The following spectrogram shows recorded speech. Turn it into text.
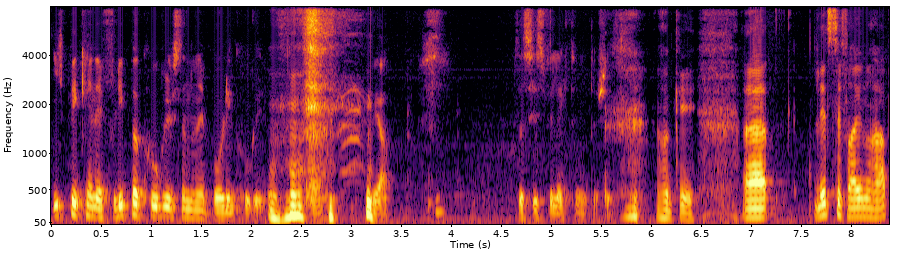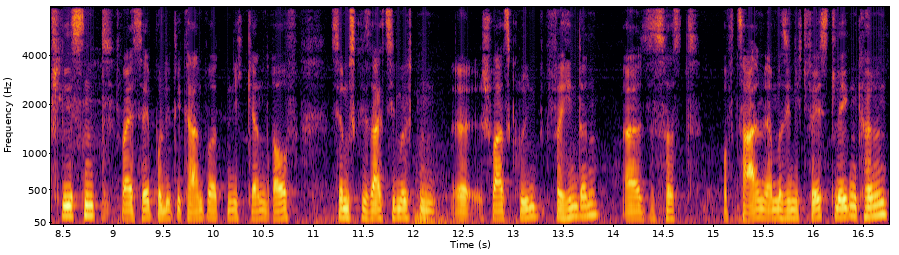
ich bin keine Flipperkugel, sondern eine Bowlingkugel. ja. Das ist vielleicht der Unterschied. Okay. Äh, letzte Frage noch abschließend. Ich weiß, hey, Politiker antworten nicht gern drauf. Sie haben es gesagt, Sie möchten äh, Schwarz-Grün verhindern. Äh, das heißt, auf Zahlen werden wir sie nicht festlegen können.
